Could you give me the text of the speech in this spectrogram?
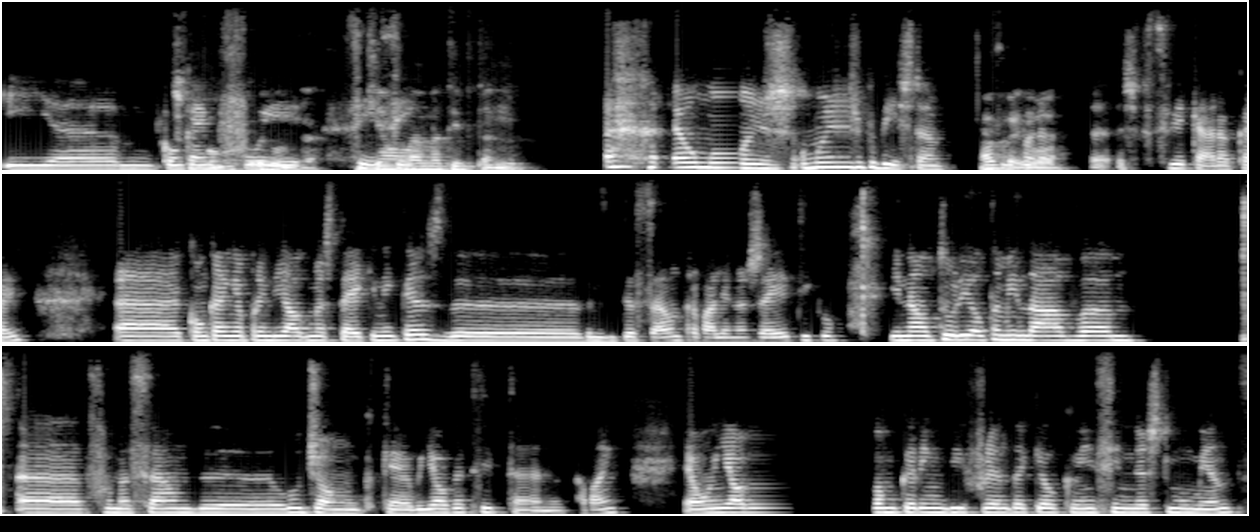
e um, com quem fui. Sim, que é um sim. lama tibetano? é um monge, um monge budista, okay, para especificar, ok? Uh, com quem aprendi algumas técnicas de, de meditação, trabalho energético, e na altura ele também dava a formação de Lujong, que é o yoga tibetano, está bem? É um yoga um bocadinho diferente daquele que eu ensino neste momento,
